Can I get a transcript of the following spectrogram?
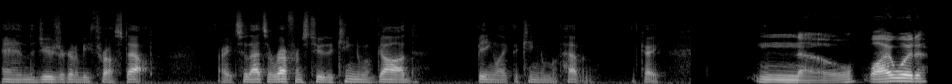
and the Jews are going to be thrust out. All right, so that's a reference to the kingdom of God being like the kingdom of heaven. Okay. No. Why would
